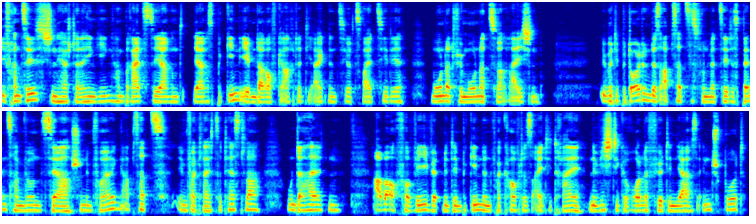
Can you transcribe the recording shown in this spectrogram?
Die französischen Hersteller hingegen haben bereits zu Jahresbeginn eben darauf geachtet, die eigenen CO2-Ziele Monat für Monat zu erreichen. Über die Bedeutung des Absatzes von Mercedes-Benz haben wir uns ja schon im vorherigen Absatz im Vergleich zu Tesla unterhalten. Aber auch VW wird mit dem beginnenden Verkauf des ID3 eine wichtige Rolle für den Jahresendspurt,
